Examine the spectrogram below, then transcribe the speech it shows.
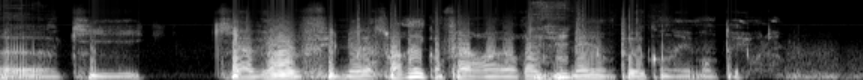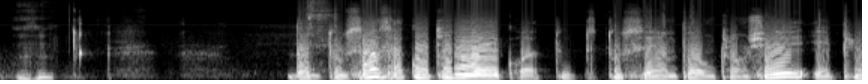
euh, qui, qui avait filmé la soirée, enfin résumé mhm. un peu qu'on avait monté. Voilà. Mhm. Donc tout ça, ça continuait, quoi. Tout, tout s'est un peu enclenché. Et puis,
